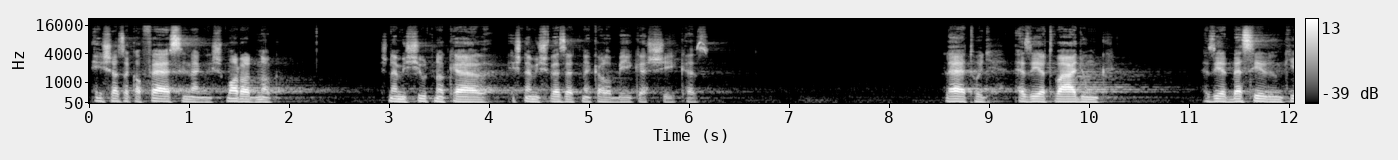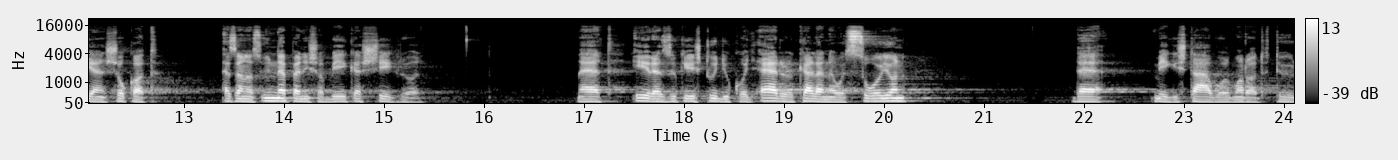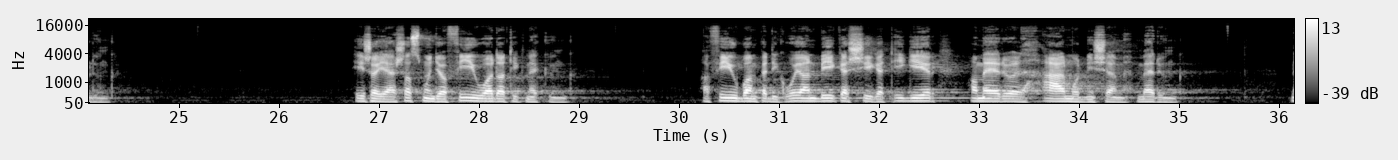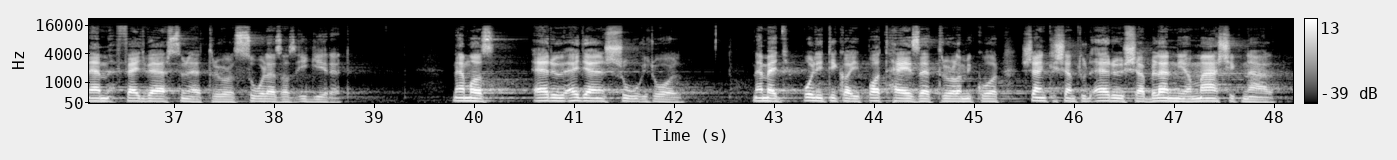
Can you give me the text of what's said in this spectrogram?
és ezek a felszínek is maradnak, és nem is jutnak el, és nem is vezetnek el a békességhez. Lehet, hogy ezért vágyunk, ezért beszélünk ilyen sokat ezen az ünnepen is a békességről. Mert érezzük és tudjuk, hogy erről kellene, hogy szóljon, de mégis távol marad tőlünk. Ézsaiás azt mondja, a fiú adatik nekünk. A fiúban pedig olyan békességet ígér, amelyről álmodni sem merünk. Nem fegyverszünetről szól ez az ígéret. Nem az erő egyensúlyról, nem egy politikai padhelyzetről, amikor senki sem tud erősebb lenni a másiknál.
